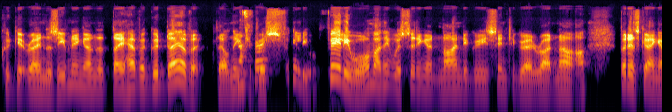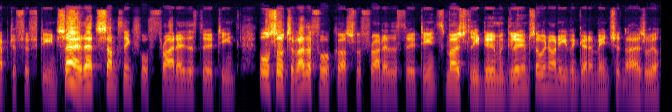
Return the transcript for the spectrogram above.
could get rain this evening, and that they have a good day of it. They'll need That's to dress right. fairly fairly warm. I think we're sitting at nine degrees centigrade right now, but it's going up to fifteen. So that's something for Friday the thirteenth. All sorts of other forecasts for Friday the thirteenth, mostly doom and gloom. So we're not even going to mention those. We'll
